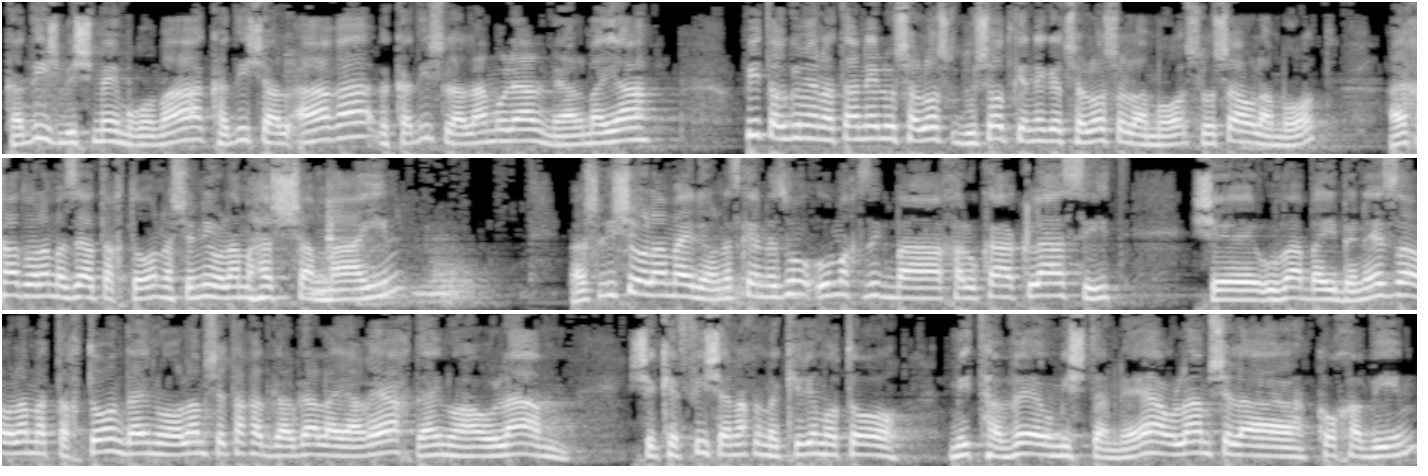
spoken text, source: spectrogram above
קדיש בשמי מרומה, קדיש על ערה וקדיש לעלם ולעלמי עלמיה. לפי תרגום יונתן אלו שלוש קדושות כנגד שלוש עולמות, שלושה עולמות. האחד עולם הזה התחתון, השני עולם השמיים, והשלישי עולם העליון. אז כן, אז הוא, הוא מחזיק בחלוקה הקלאסית שהובא באבן עזרא, העולם התחתון, דהיינו העולם שתחת גלגל הירח, דהיינו העולם שכפי שאנחנו מכירים אותו מתהווה ומשתנה, העולם של הכוכבים,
